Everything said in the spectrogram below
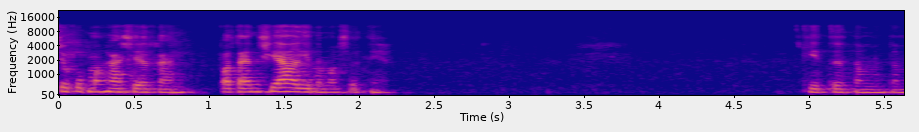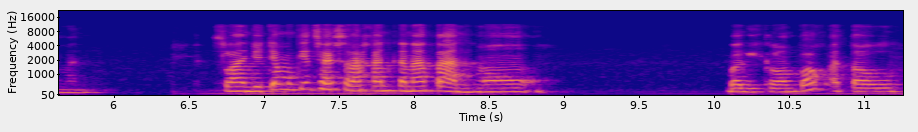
cukup menghasilkan, potensial gitu maksudnya. Gitu teman-teman. Selanjutnya mungkin saya serahkan ke Nathan, mau bagi kelompok atau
